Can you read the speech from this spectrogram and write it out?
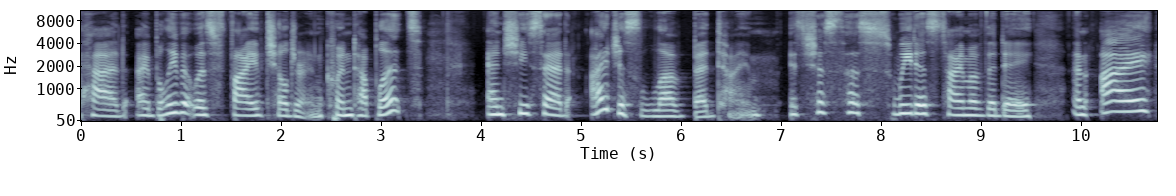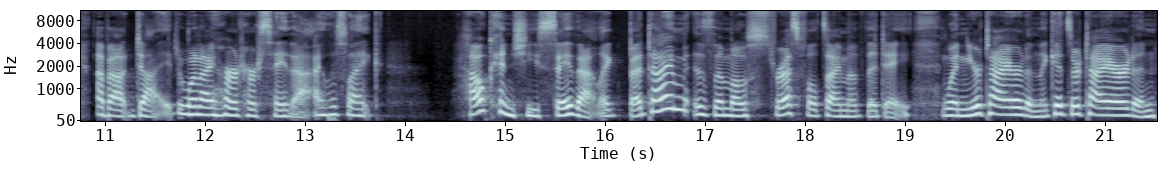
had, I believe it was five children, quintuplets. And she said, I just love bedtime. It's just the sweetest time of the day. And I about died when I heard her say that. I was like, how can she say that? Like, bedtime is the most stressful time of the day when you're tired and the kids are tired, and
